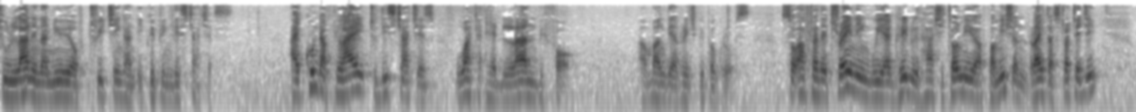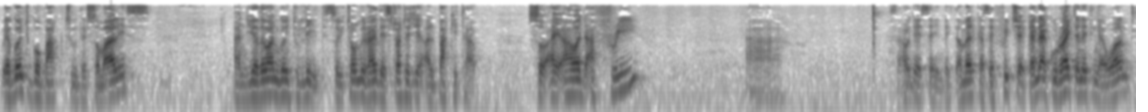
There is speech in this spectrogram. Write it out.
to learn in a new way of teaching and equipping these churches. I couldn't apply to these churches what I had learned before among the unreached people groups. So after the training, we agreed with her. She told me, You have permission, write a strategy. We are going to go back to the Somalis, and you're the one going to lead. So he told me, Write the strategy, I'll back it up. So I, I had a free, uh, how do I say it? America free check, and I could write anything I want.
